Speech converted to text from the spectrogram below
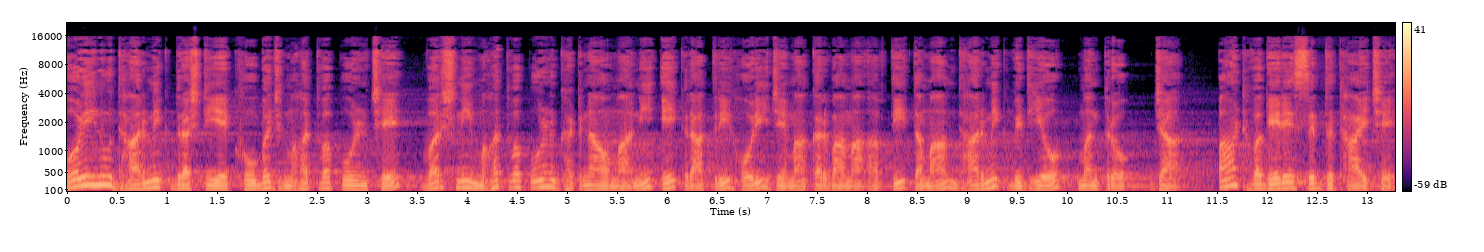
હોળીનું ધાર્મિક દ્રષ્ટિએ ખૂબ જ મહત્વપૂર્ણ છે. વર્ષની મહત્વપૂર્ણ ઘટનાઓમાંની એક રાત્રિ હોળી જેમાં કરવામાં આવતી તમામ ધાર્મિક વિધિઓ, મંત્રો, જા, પાઠ વગેરે સિદ્ધ થાય છે,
